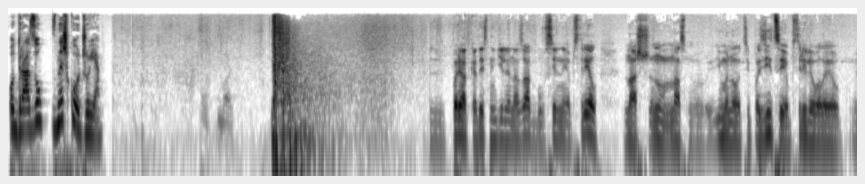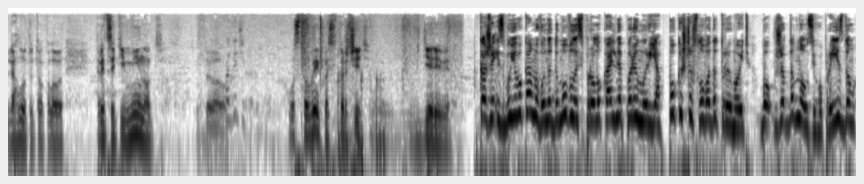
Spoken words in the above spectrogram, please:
Одразу знешкоджує. Порядка десь неділі назад був сильний обстріл. Наш, ну, нас іменно ці позиції обстрілювали, лягло тут около 30 мін. От. Хвостовик ось торчить в дереві. Каже, із бойовиками вони домовились про локальне перемир'я. Поки що слова дотримують, бо вже давно з його приїздом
